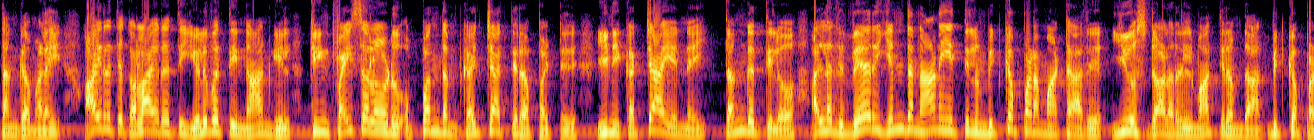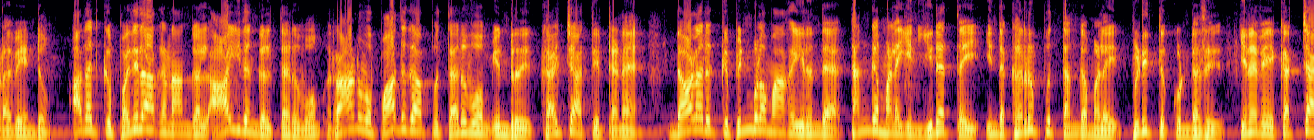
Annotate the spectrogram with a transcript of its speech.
தங்கமலை. ஆயிரத்தி தொள்ளாயிரத்தி எழுபத்தி நான்கில் கிங் ஃபைசலோடு ஒப்பந்தம் கைச்சாத்திரப்பட்டு இனி கச்சா எண்ணெய் தங்கத்திலோ அல்லது வேறு எந்த நாணயத்திலும் விற்கப்பட மாட்டாது. யுஎஸ் டாலரில் மாத்திரம்தான் விற்கப்பட வேண்டும். அதற்கு பதிலாக நாங்கள் ஆயுதங்கள் தருவோம் இராணுவ பாதுகாப்பு தருவோம் என்று கைச்சாத்திட்டன டாலருக்கு பின்புலமாக இருந்த தங்கமலையின் இடத்தை இந்த கருப்பு தங்கமலை பிடித்து கொண்டது. எனவே கச்சா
